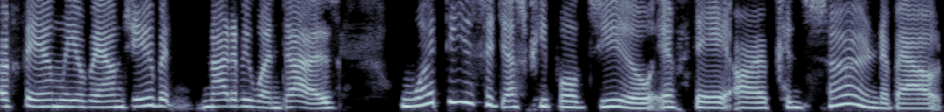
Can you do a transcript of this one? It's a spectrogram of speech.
a family around you, but not everyone does. What do you suggest people do if they are concerned about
